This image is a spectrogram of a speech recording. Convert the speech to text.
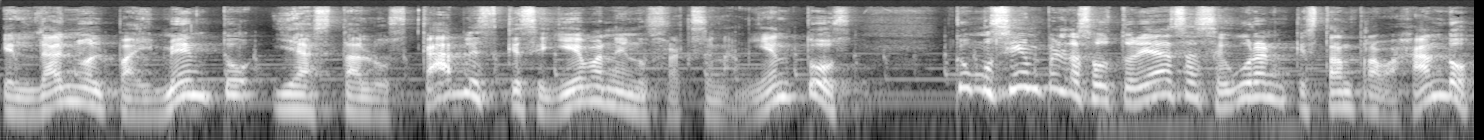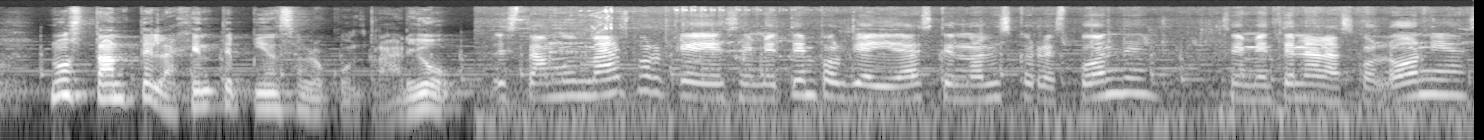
el daño al pavimento y hasta los cables que se llevan en los fraccionamientos. Como siempre, las autoridades aseguran que están trabajando, no obstante la gente piensa lo contrario. Está muy mal porque se meten por vialidades que no les corresponden, se meten a las colonias.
